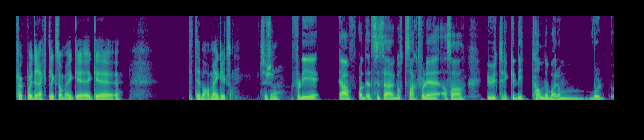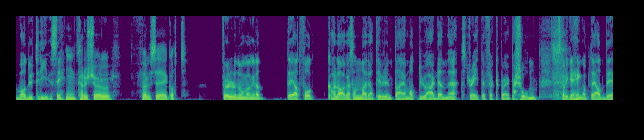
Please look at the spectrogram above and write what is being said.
fuckboy direkte, liksom. Jeg, er Dette er bare meg, liksom. Hvis du skjønner. Fordi Ja, det syns jeg er godt sagt, fordi altså Uttrykket ditt handler jo bare om hvor, hva du trives i. Mm, hva du sjøl føler seg godt. Føler du noen ganger at det at folk har laga sånn narrativ rundt deg om at du er denne straight fuckboy-personen Skal vi ikke henge opp det det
